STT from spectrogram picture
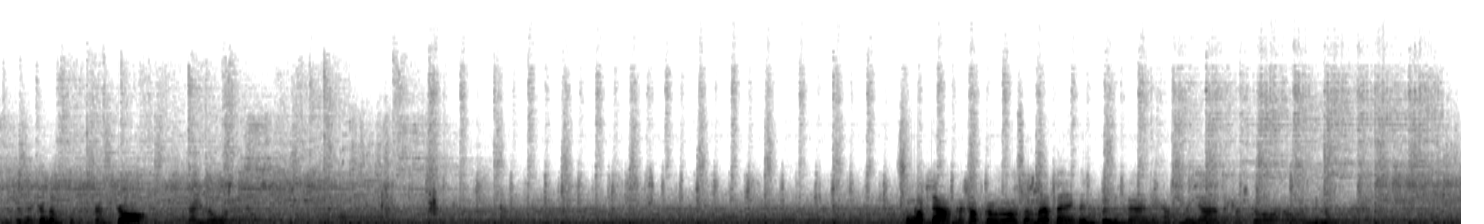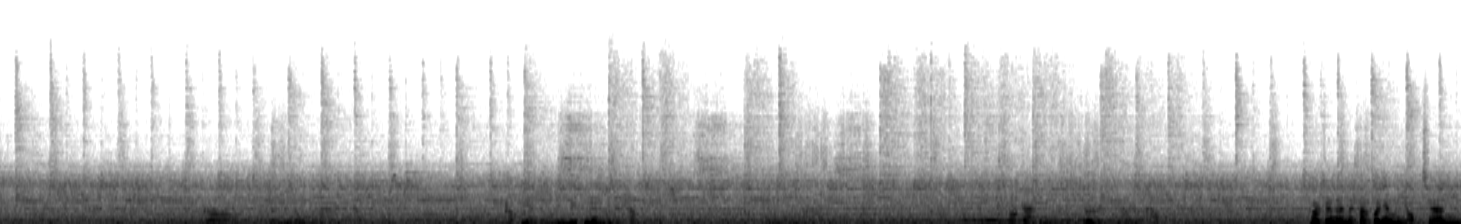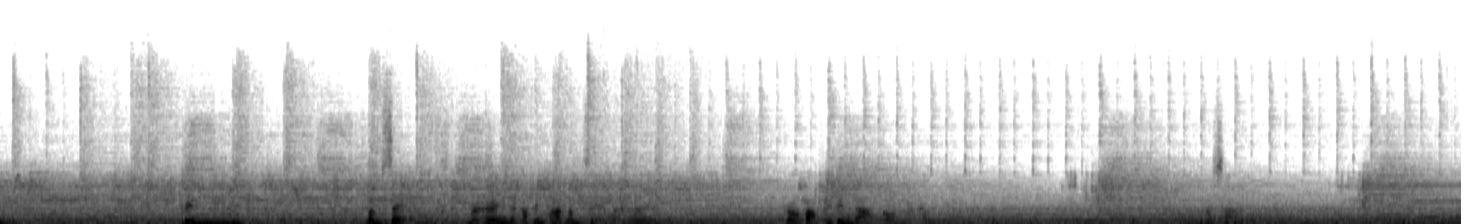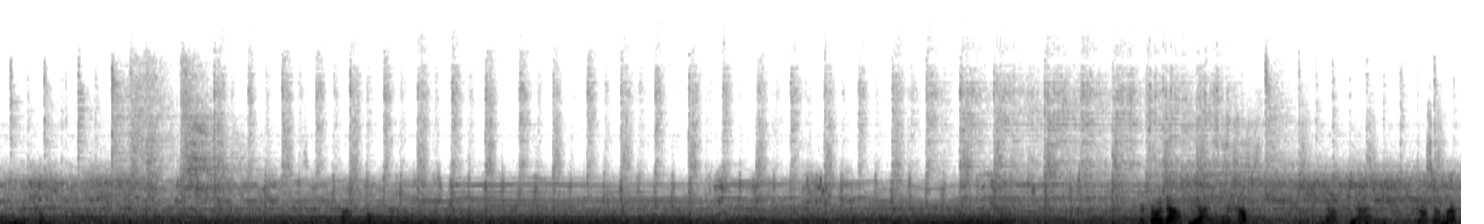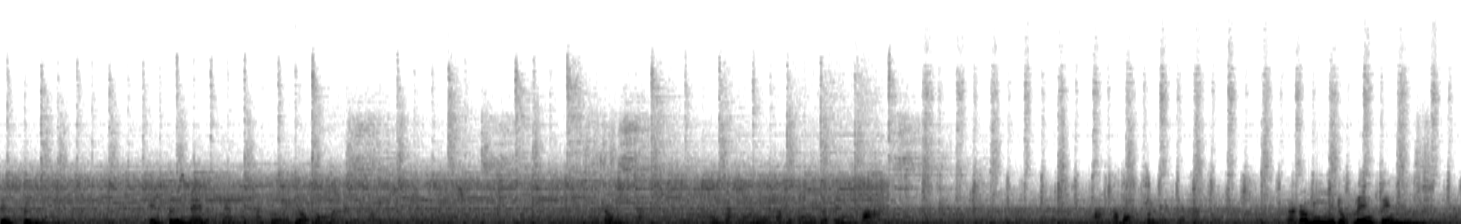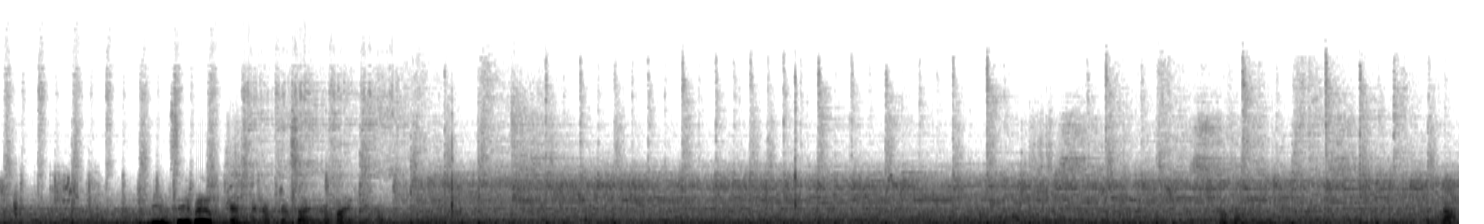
หลังจากนั้นก็นำประกบกันก็ได้โล่แล้วสำหรับดาบนะครับก็สามารถแปลงเป็นปืนได้นะครับ ไม่ยากนะครับ ก็เอาอันนี้ลงนะ นิดนึงนะครับก็กลายเป็นปืนนะครับ นอกจากนั้นนะครับก็ยังมีออปชันเป็นลำแสงมาให้นะครับ เป็นพาร์ทลำแสงมาให้ ก็ปรับให้เป็นดาบก่อนนะครับ ก็ดาบใหญ่นะครับ ดาบใหญ่ก็สามารถเป็นปืน เป็นปืนได้เหมือนกันนะครับโดยโยกลงมาก็มีจับมีจับตรงนี้นะครับตรงนี้ก็เป็นปากปากกระบอกปืนนะครับ แล้วก็มีลูกเล่นเป็นบีมเซเบอร์เหมือนกันนะครับก็ใส่เข้าไปนะครับ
